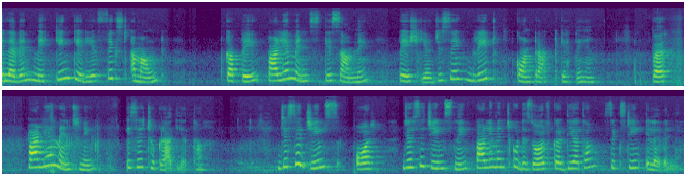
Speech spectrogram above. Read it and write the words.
11 में किंग के लिए फिक्स्ड अमाउंट का पे पार्लियामेंट्स के सामने पेश किया, जिसे ग्रेट कॉन्ट्रैक्ट कहते हैं। पर पार्लियामेंट ने इसे ठुकरा दिया था। जिससे जेम्स और जिससे जेम्स ने पार्लियामेंट को डिसॉल्व कर दिया था 1611 में।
